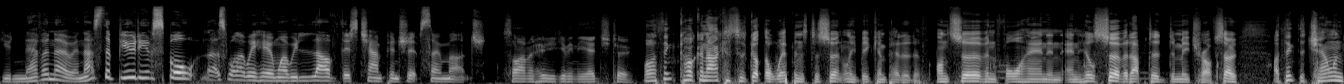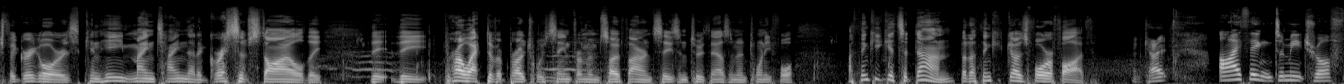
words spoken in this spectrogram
you never know. And that's the beauty of sport. That's why we're here and why we love this championship so much. Simon, who are you giving the edge to? Well, I think Kokkinakis has got the weapons to certainly be competitive on serve and forehand, and, and he'll serve it up to Dimitrov. So I think the challenge for Grigor is can he maintain that aggressive style, the the the proactive approach we've seen from him so far in season 2024. I think he gets it done, but I think it goes four or five. And Kate? I think Dimitrov,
